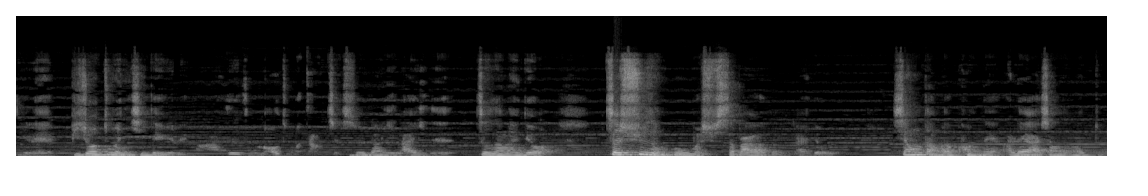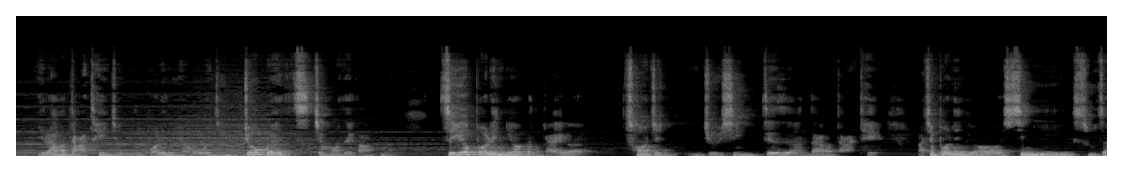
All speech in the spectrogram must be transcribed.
现在比较多的年轻队员来讲。也是一种老大的打击，所以讲伊拉现在走上了一条只许成功勿许失败的搿能介一条路，相当的困难，压力也相当的大。伊拉个大腿就是保利尼奥，我已经交关次节目侪讲过了。只有保利尼奥搿能介一个超级球星，才是恒大个大腿。而且保利尼奥心理素质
